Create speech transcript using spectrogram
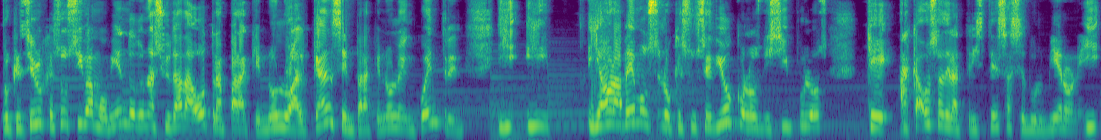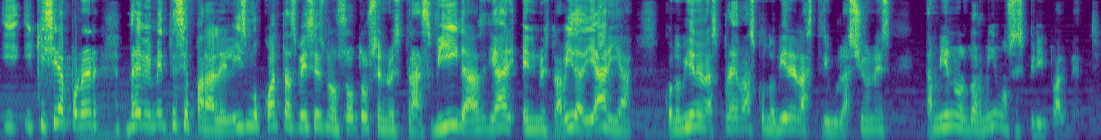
porque el Señor Jesús iba moviendo de una ciudad a otra para que no lo alcancen, para que no lo encuentren. Y, y y ahora vemos lo que sucedió con los discípulos que a causa de la tristeza se durmieron. Y, quisiera poner brevemente ese paralelismo. ¿Cuántas veces nosotros en nuestras vidas, en nuestra vida diaria, cuando vienen las pruebas, cuando vienen las tribulaciones, también nos dormimos espiritualmente?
